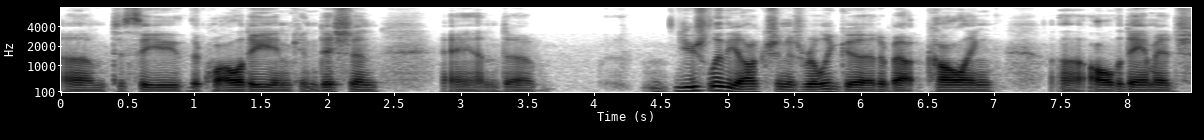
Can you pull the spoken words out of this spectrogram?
um, to see the quality and condition. And uh, usually the auction is really good about calling uh, all the damage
